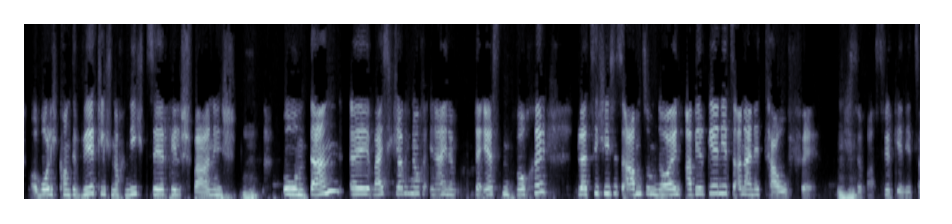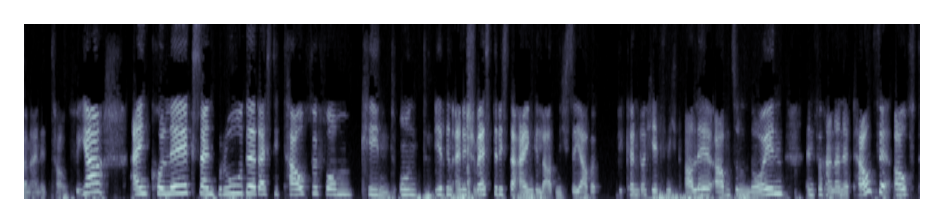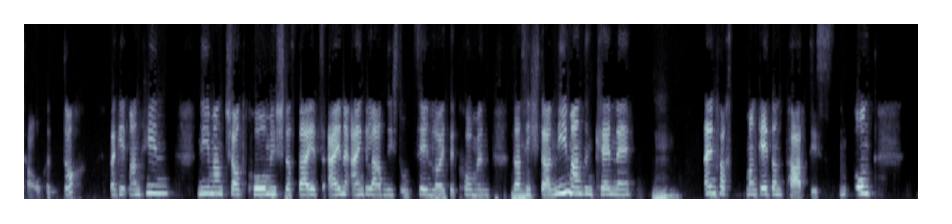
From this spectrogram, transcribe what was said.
obwohl ich konnte wirklich noch nicht sehr viel Spanisch. Mhm. Und dann äh, weiß ich, glaube ich, noch in einer der ersten Woche, plötzlich hieß es abends um neun, ah, wir gehen jetzt an eine Taufe. Mhm. ich so, was, wir gehen jetzt an eine Taufe. Ja, ein Kollege, sein Bruder, da ist die Taufe vom Kind und mhm. irgendeine Schwester ist da eingeladen. Ich sehe, so, ja, aber wir können doch jetzt nicht alle abends um neun einfach an einer Taufe auftauchen. Doch, da geht man hin. Niemand schaut komisch, dass da jetzt eine eingeladen ist und zehn Leute kommen, mhm. dass ich da niemanden kenne. Mhm. Einfach, man geht an Partys. Und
